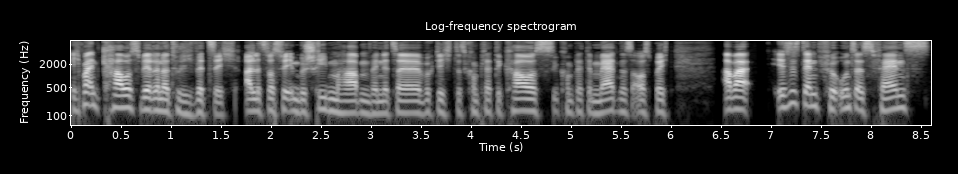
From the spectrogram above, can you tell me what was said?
ich meine, Chaos wäre natürlich witzig. Alles, was wir eben beschrieben haben, wenn jetzt äh, wirklich das komplette Chaos, die komplette Madness ausbricht. Aber ist es denn für uns als Fans,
